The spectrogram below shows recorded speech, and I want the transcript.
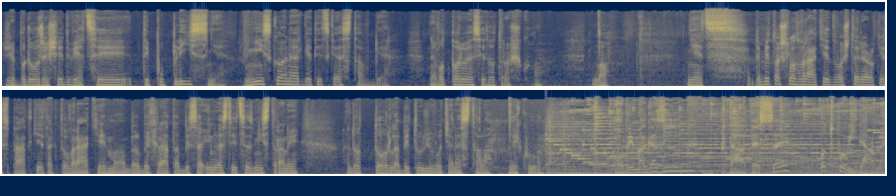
že budu řešit věci typu plísně v nízkoenergetické stavbě. Neodporuje si to trošku? No, nic. Kdyby to šlo zvrátit o čtyři roky zpátky, tak to vrátím a byl bych rád, aby se investice z mé strany do tohohle bytu v životě nestala. Děkuju. Hobby magazín Ptáte se? Odpovídáme.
